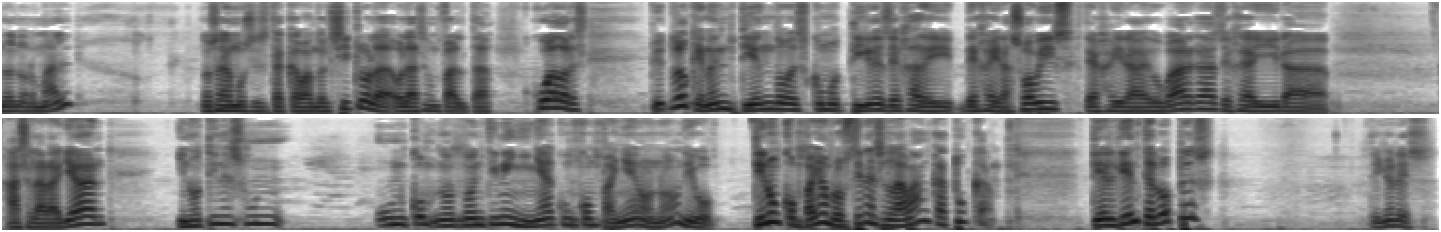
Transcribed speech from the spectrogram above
no es normal. No sabemos si se está acabando el ciclo o le hacen falta jugadores. Yo lo que no entiendo es cómo Tigres deja de ir, deja ir a Sobis, deja ir a Edu Vargas, deja ir a, a Celarayán y no tienes un, un no, no tiene un compañero, ¿no? Digo, tiene un compañero, los tienes en la banca, Tuca. El Diente López, señores,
